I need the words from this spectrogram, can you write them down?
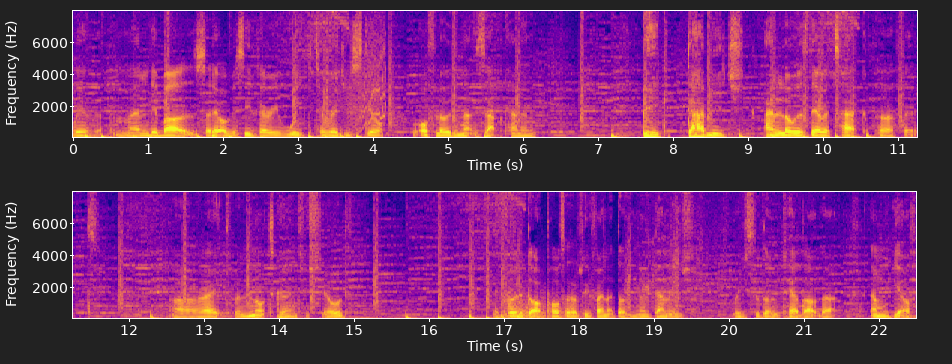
with Mandibuzz. So they're obviously very weak to Registeel. We're offloading that Zap Cannon. Big damage and lowers their attack. Perfect. Alright, we're not going to shield. They throw the Dark Pulse. That's absolutely fine. That does no damage. Registeel doesn't care about that. And we get off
